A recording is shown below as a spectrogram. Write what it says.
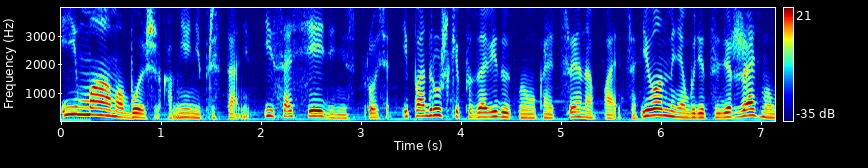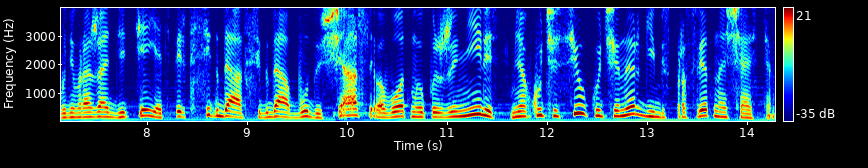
И мама больше ко мне не пристанет, и соседи не спросят, и подружки позавидуют моему кольце на пальце. И он меня будет содержать, мы будем рожать детей, я теперь всегда-всегда буду счастлива, вот мы поженились. У меня куча сил, куча энергии и беспросветное счастье.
